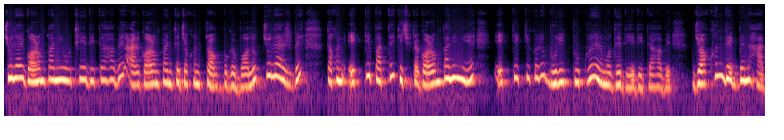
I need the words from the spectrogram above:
চুলায় গরম পানি উঠিয়ে দিতে হবে আর গরম পানিতে যখন টকবগে বলক চলে আসবে, তখন একটি পাত্রে কিছুটা গরম পানি নিয়ে একটি একটি করে ভুঁড়ির টুকরো এর মধ্যে দিয়ে দিতে হবে। যখন দেখবেন হাত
